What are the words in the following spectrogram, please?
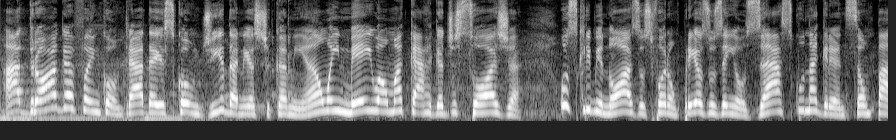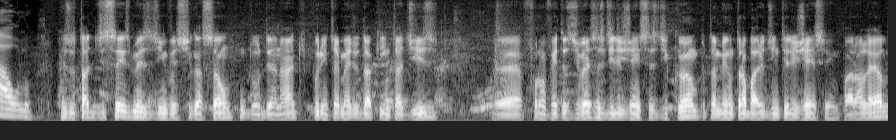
A droga foi encontrada escondida neste caminhão em meio a uma carga de soja. Os criminosos foram presos em Osasco, na Grande São Paulo. Resultado de seis meses de investigação do DENAC, por intermédio da Quinta Dize, é, foram feitas diversas diligências de campo, também um trabalho de inteligência em paralelo.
